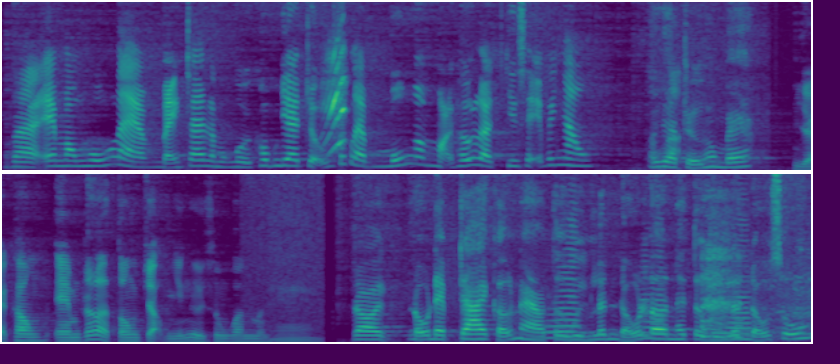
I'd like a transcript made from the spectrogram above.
Và em mong muốn là bạn trai là một người không gia trưởng, tức là muốn mọi thứ là chia sẻ với nhau. có gia trưởng không bé? Dạ không em rất là tôn trọng những người xung quanh mình. Rồi độ đẹp trai cỡ nào? Từ quyền linh đổ lên hay từ quyền linh đổ xuống?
